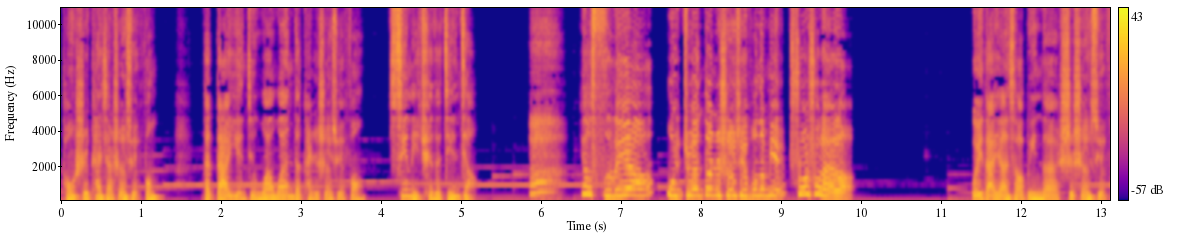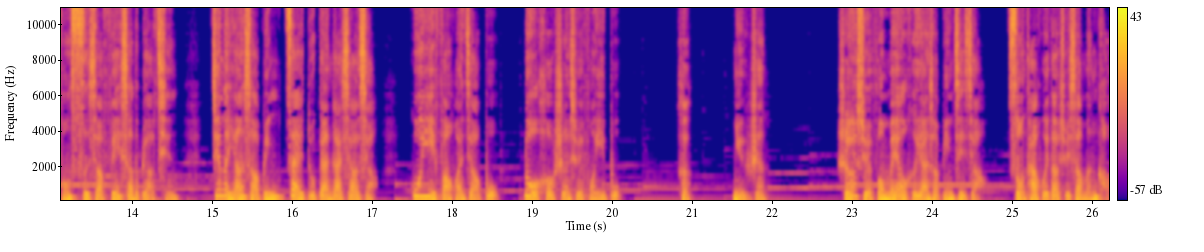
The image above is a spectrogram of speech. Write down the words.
同时看向沈雪峰。他大眼睛弯弯的看着沈雪峰，心里却在尖叫：“啊，要死了呀！我居然当着沈雪峰的面说出来了。”回答杨小兵的是沈雪峰似笑非笑的表情，惊得杨小兵再度尴尬笑笑，故意放缓脚步，落后沈雪峰一步。哼，女人。沈雪峰没有和杨小兵计较，送他回到学校门口。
